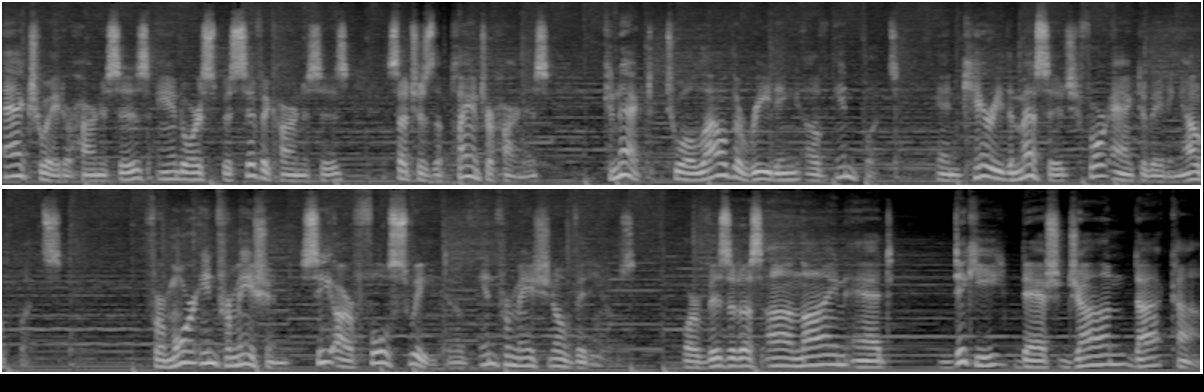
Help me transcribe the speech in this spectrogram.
actuator harnesses and or specific harnesses such as the planter harness connect to allow the reading of inputs and carry the message for activating outputs. For more information, see our full suite of informational videos or visit us online at dickey-john.com.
